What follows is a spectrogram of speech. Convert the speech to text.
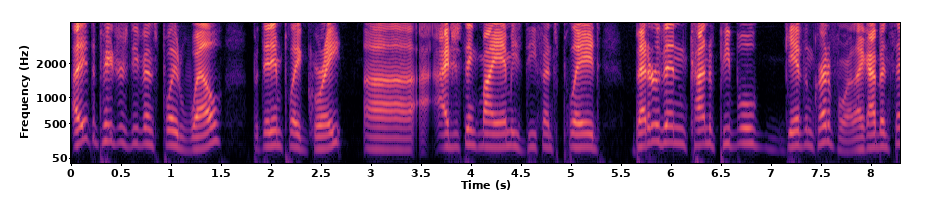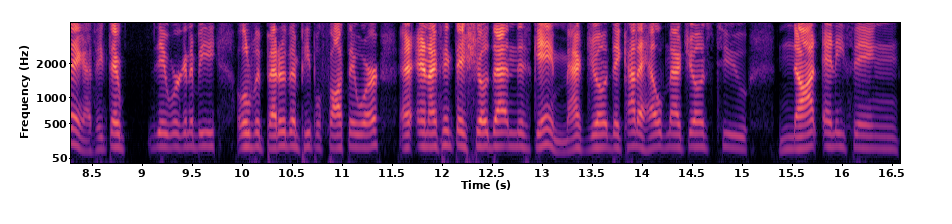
I think the Patriots defense played well, but they didn't play great. Uh, I- I just think Miami's defense played better than kind of people gave them credit for. Like I've been saying, I think they they were going to be a little bit better than people thought they were, and, and I think they showed that in this game. Mac Jones, they kind of held Mac Jones to not anything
